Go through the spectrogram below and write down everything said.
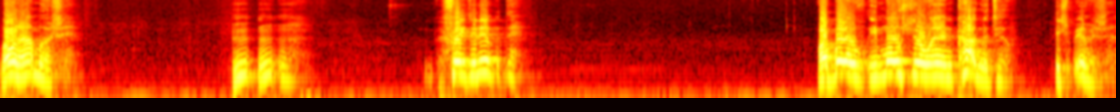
Lord have mercy. Mm-mm-mm. Faith and empathy are both emotional and cognitive experiences.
